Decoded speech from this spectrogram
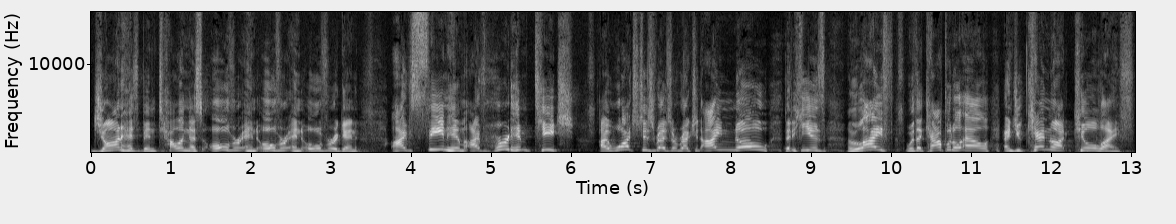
John has been telling us over and over and over again I've seen him, I've heard him teach. I watched his resurrection. I know that he is life with a capital L, and you cannot kill life.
